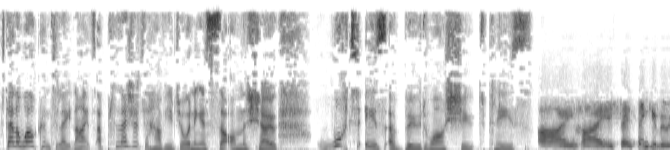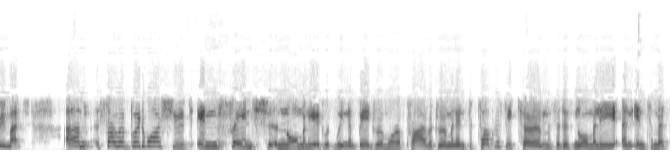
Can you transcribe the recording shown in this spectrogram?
Stella, welcome to Late Nights. A pleasure to have you joining us uh, on the show. What is a boudoir shoot, please? Hi, hi, Ishay. Thank you very much. Um, so a boudoir shoot in French, normally it would mean a bedroom or a private room, and in photography terms, it is normally an intimate,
